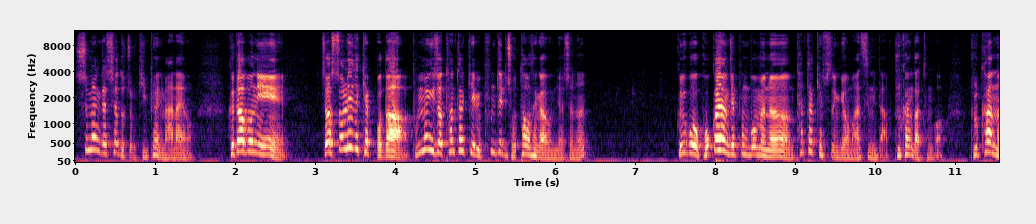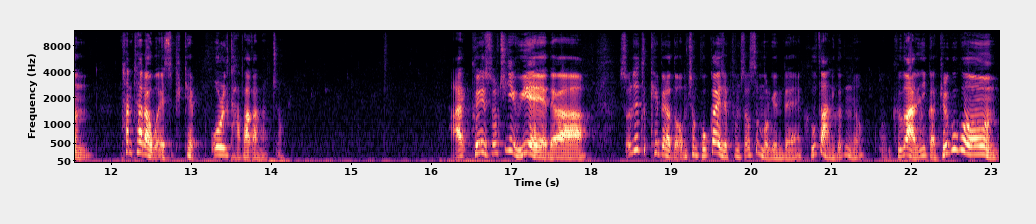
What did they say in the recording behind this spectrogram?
수명 자체도 좀 긴 편이 많아요. 그러다 보니 저 solid cap보다 분명히 저 탄탈 cap이 품질이 좋다고 생각하거든요. 저는. 그리고 고가형 제품 보면은 탄탈 캡 쓰는 경우가 많습니다. Vulcan 같은 거. Vulcan은 탄탈하고 SP cap all 다 박아놨죠. 아, 그래 솔직히 위에 내가 solid cap이라도 엄청 고가의 제품 썼으면 모르겠는데 그것도 아니거든요. 그거 아니니까 결국은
